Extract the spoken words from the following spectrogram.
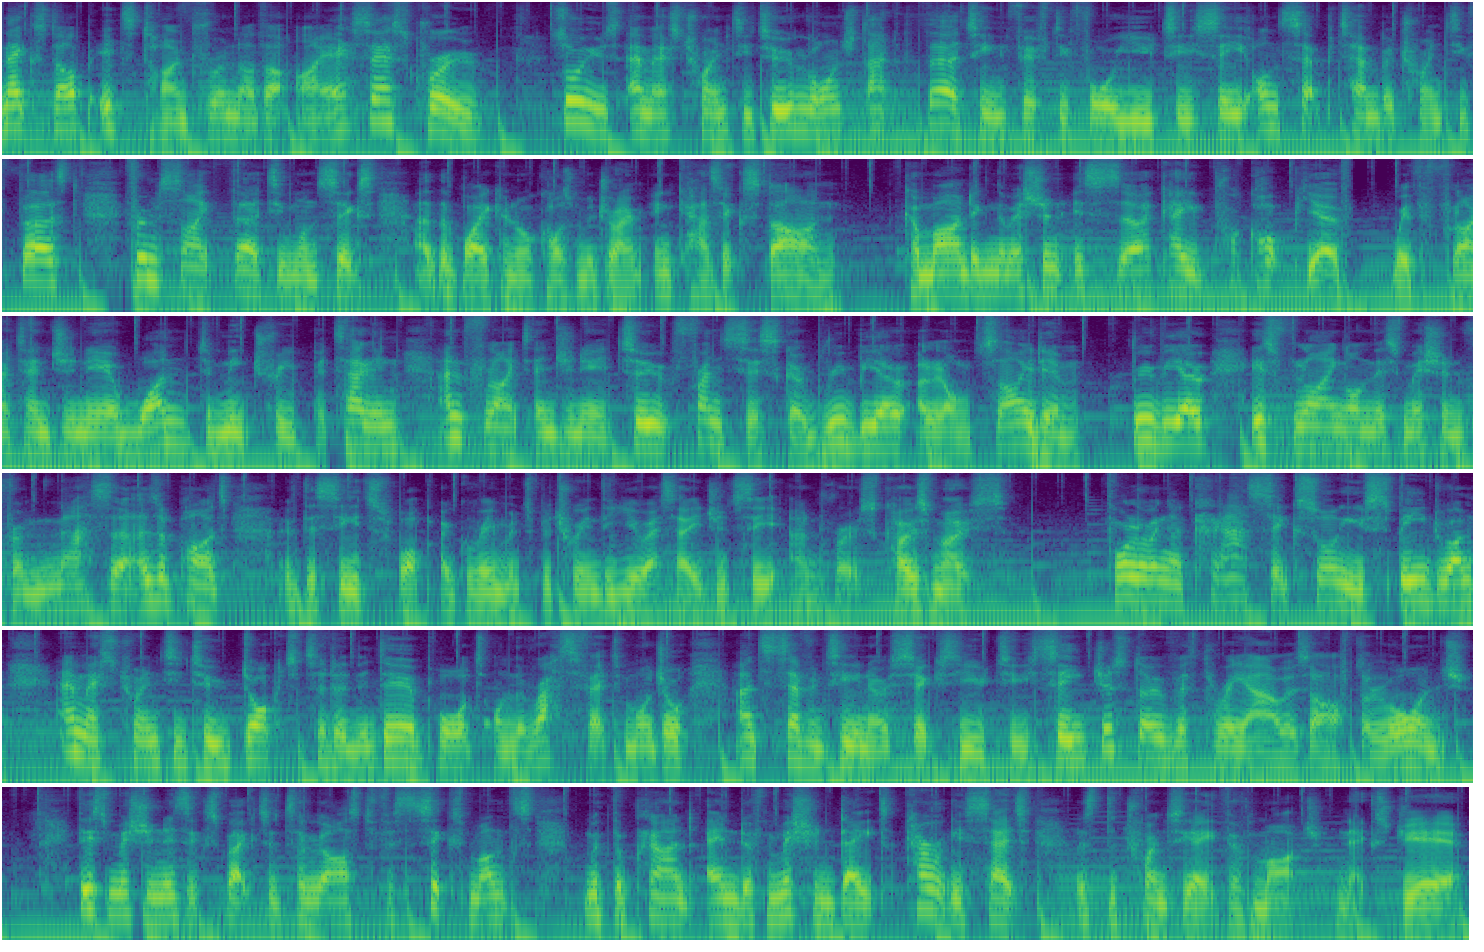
Next up, it's time for another ISS crew. Soyuz MS-22 launched at 1354 UTC on September 21st from Site 316 at the Baikonur Cosmodrome in Kazakhstan. Commanding the mission is Sergei Prokopyev, with Flight Engineer 1 Dmitry Petelin and Flight Engineer 2 Francisco Rubio alongside him. Rubio is flying on this mission from NASA as a part of the seat swap agreement between the US agency and Roscosmos. Following a classic Soyuz speedrun, MS-22 docked to the Nadir port on the Rassvet module at 1706 UTC just over three hours after launch. This mission is expected to last for six months, with the planned end of mission date currently set as the 28th of March next year.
